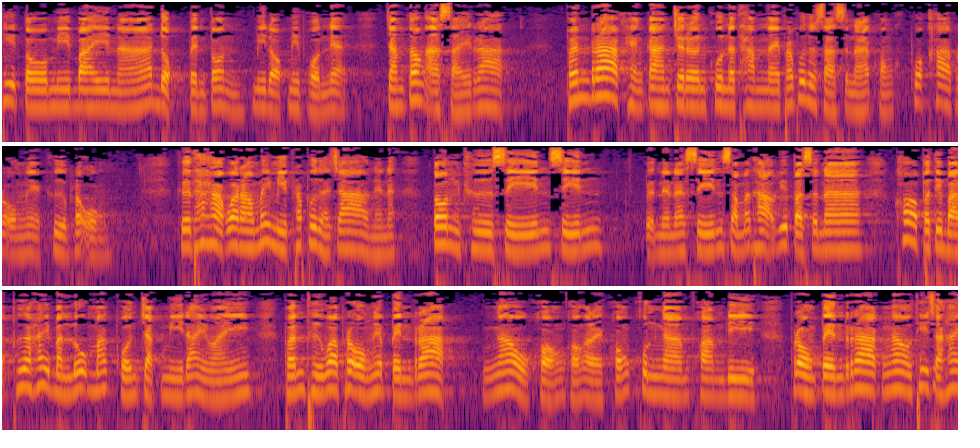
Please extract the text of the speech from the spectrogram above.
ที่โตมีใบหนาดกเป็นต้น มีดอกมีผลเนี่ยจำต้องอาศัยรากเพราะรากแห่งการเจริญคุณธรรมในพระพุทธศาสนาของพวกข้าพระองค์เนี่ยคือพระองค์ คือถ้าหากว่าเราไม่มีพระพุทธเจ้าเนี่ยนะต้นคือศีลศีลเนี่ยนะศีลสมถาวิปัสนา ข้อปฏิบัติเพื่อให้บรรลุมรรคผลจักมีได้ไหมพราะถือว่าพระองค์เนี่ยเป็นราก เง่าของของอะไรของคุณงามความดี พระองค์เป็นรากเง่าที่จะให้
